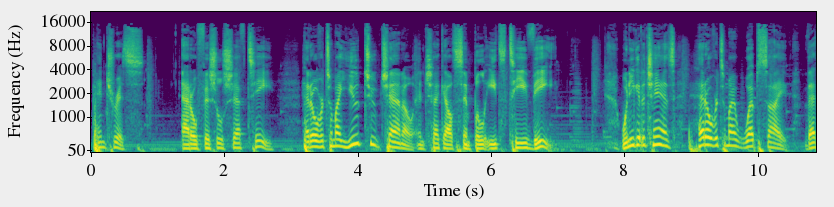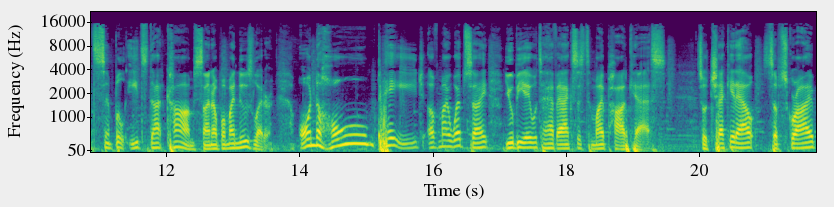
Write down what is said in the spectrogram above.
Pinterest, at Official Chef T. Head over to my YouTube channel and check out Simple Eats TV. When you get a chance, head over to my website. That's simpleeats.com. Sign up on my newsletter. On the home page of my website, you'll be able to have access to my podcasts. So check it out, subscribe,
